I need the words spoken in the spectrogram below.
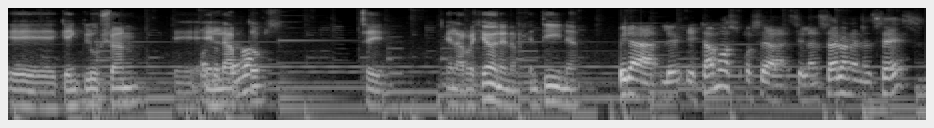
eh, que incluyan eh, en laptops. Sí, en la región, en Argentina. Mira, estamos, o sea, se lanzaron en el CES.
